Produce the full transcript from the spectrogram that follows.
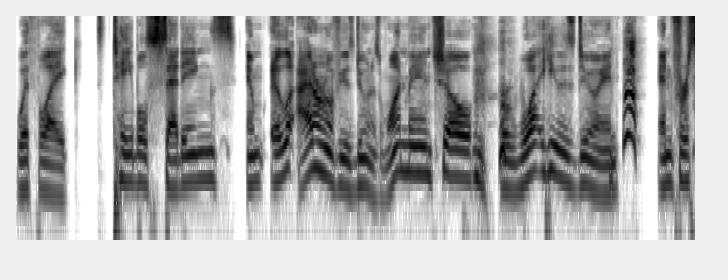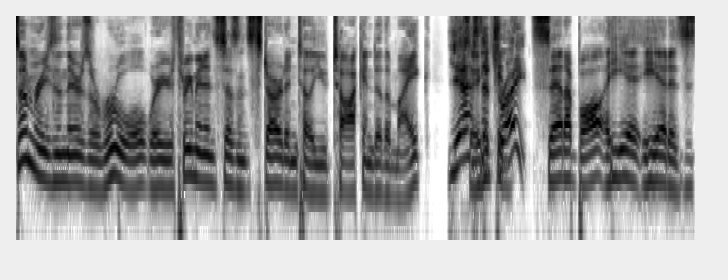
with like table settings, and it, I don't know if he was doing his one man show or what he was doing. And for some reason, there's a rule where your three minutes doesn't start until you talk into the mic. Yes, So that's right. Set up all he had, he had his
